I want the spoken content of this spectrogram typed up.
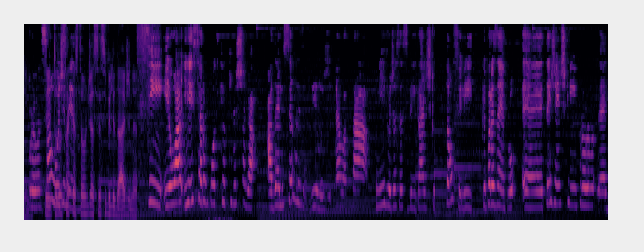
Sim. problema de Tem toda saúde essa mesmo. questão de acessibilidade, né? Sim, e eu, e esse era um ponto que eu queria chegar. A DLC no Resident Village, ela tá nível de acessibilidade que eu tô tão feliz. Porque, por exemplo, é, tem gente que tem problema, é,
